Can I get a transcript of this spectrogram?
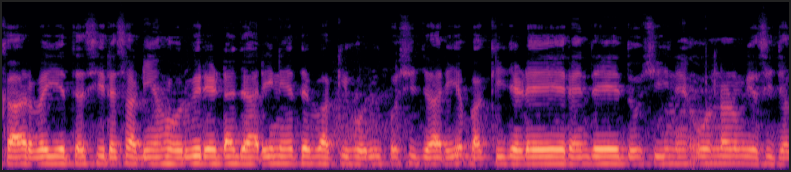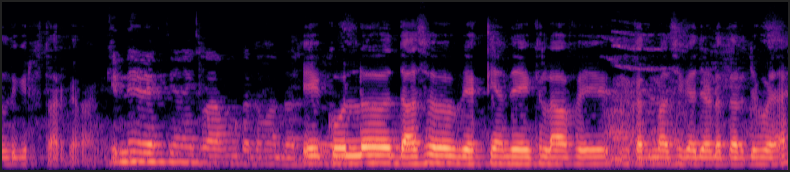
ਕਾਰਵਾਈ ਹੈ ਤੇ ਅਸੀਂ ਸਾਡੀਆਂ ਹੋਰ ਵੀ ਰੇਡਾਂ ਜਾਰੀ ਨੇ ਤੇ ਬਾਕੀ ਹੋਰ ਵੀ ਕੋਸ਼ਿਸ਼ ਜਾਰੀ ਹੈ ਬਾਕੀ ਜਿਹੜੇ ਰਹਿੰਦੇ ਦੋਸ਼ੀ ਨੇ ਉਹਨਾਂ ਨੂੰ ਵੀ ਅਸੀਂ ਜਲਦ ਗ੍ਰਿਫਤਾਰ ਕਰਾਂਗੇ। ਕਿੰਨੇ ਵਿਅਕਤੀਆਂ ਦੇ ਖਿਲਾਫ ਮੁਕੱਦਮਾ ਦਰਜ ਇਹ ਕੁੱਲ 10 ਵਿਅਕਤੀਆਂ ਦੇ ਖਿਲਾਫ ਇਹ ਮੁਕੱਦਮਾ ਸੀਗਾ ਜਿਹੜਾ ਦਰਜ ਹੋਇਆ ਹੈ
